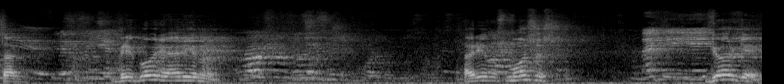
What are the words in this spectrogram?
Так, Григорий, Арину. Арину сможешь? Георгий,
